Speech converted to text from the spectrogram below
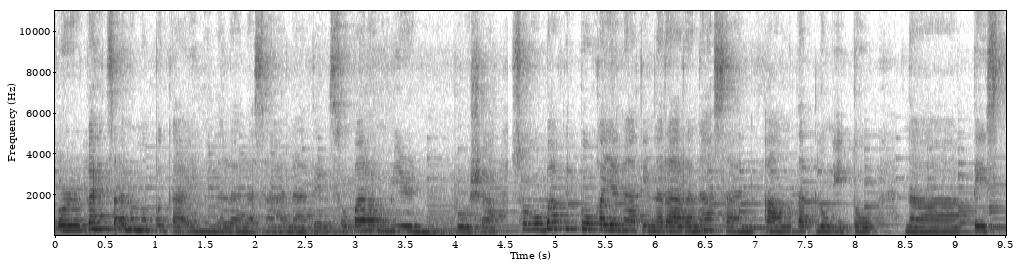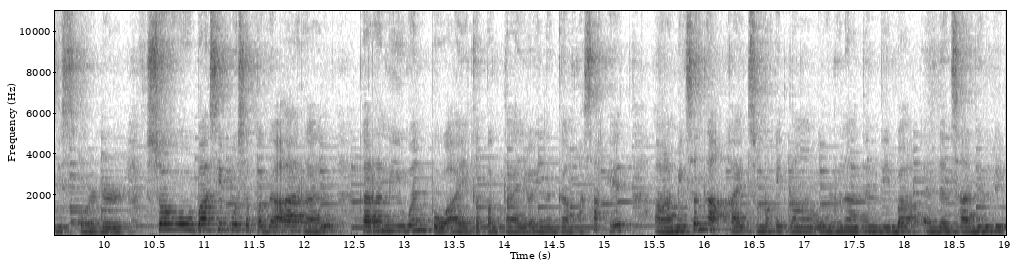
or kahit sa anumang pagkain na nalalasahan natin. So parang weird po siya. So bakit po kaya natin nararanasan ang tatlong ito na taste disorder? So base po sa pag-aaral, karaniwan po ay kapag tayo ay nagkakasakit, uh, minsan nga kahit sumakit lang ang ulo ulo natin, di ba? And then suddenly,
